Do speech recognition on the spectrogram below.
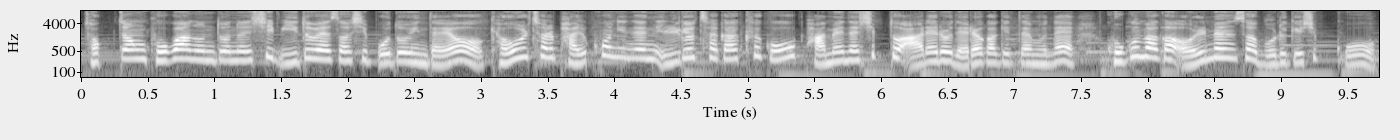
적정 보관 온도는 12도에서 15도인데요. 겨울철 발코니는 일교차가 크고 밤에는 10도 아래로 내려가기 때문에 고구마가 얼면서 무르기 쉽고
